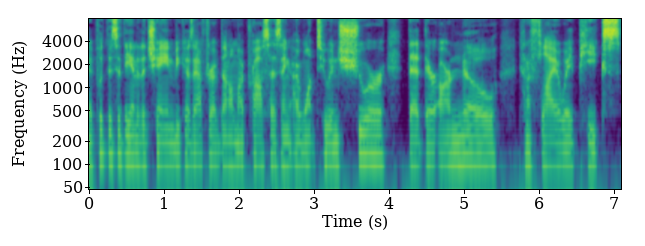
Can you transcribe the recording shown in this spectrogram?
I put this at the end of the chain because after I've done all my processing, I want to ensure that there are no kind of flyaway peaks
